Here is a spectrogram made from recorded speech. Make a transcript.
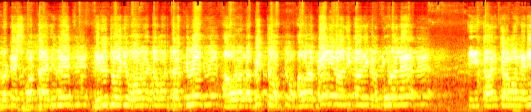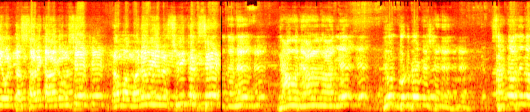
ಪ್ರೊಟೆಸ್ಟ್ ಮಾಡ್ತಾ ಇದೀವಿ ವಿರುದ್ಧವಾಗಿ ಹೋರಾಟ ಮಾಡ್ತಾ ಇದ್ದೀವಿ, ಅವರನ್ನ ಬಿಟ್ಟು ಅವರ ಮೇಲಿನ ಅಧಿಕಾರಿಗಳು ಕೂಡಲೇ ಈ ಕಾರ್ಯಕ್ರಮ ನಡೆಯುವಂತ ಸ್ಥಳಕ್ಕೆ ಆಗಮಿಸಿ, ನಮ್ಮ ಮನವಿಯನ್ನು ಸ್ವೀಕರಿಸಿ. ಯಾವ ನ್ಯಾಯನ ಆಗ್ಲಿ, ಇವ್ರು ದುಡ್ಡು ಬೇಕಷ್ಟೇನೆ. ಸರ್ಕಾರದಿಂದ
